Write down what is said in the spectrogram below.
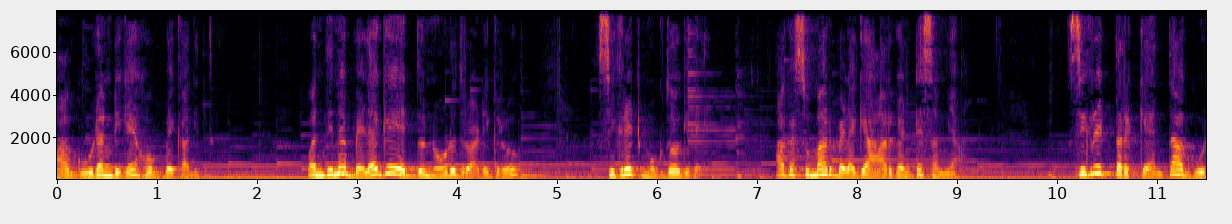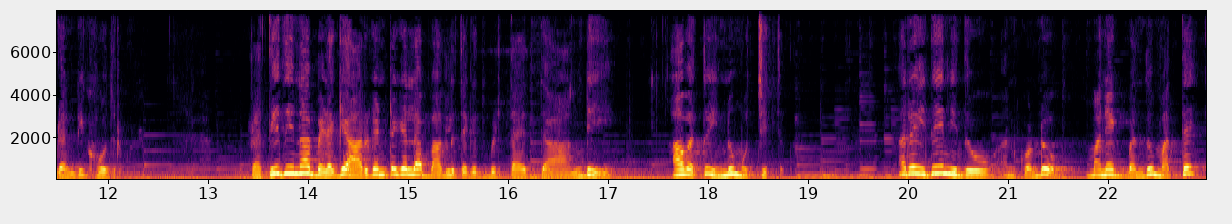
ಆ ಗೂಡಂಗಡಿಗೆ ಹೋಗಬೇಕಾಗಿತ್ತು. ಒಂದಿನ ಬೆಳಗ್ಗೆ ಎದ್ದು ನೋಡಿದ್ರು ಅಡಿಗರು, ಸಿಗರೇಟ್ ಮುಗ್ದೋಗಿದೆ. ಆಗ ಸುಮಾರು ಬೆಳಗ್ಗೆ ಆರು ಗಂಟೆ ಸಮಯ. ಸಿಗರೇಟ್ ತರಕ್ಕೆ ಅಂತ ಆ ಗೂಡಂಗಡಿಗೆ ಹೋದರು. ಪ್ರತಿದಿನ ಬೆಳಗ್ಗೆ ಆರು ಗಂಟೆಗೆಲ್ಲ ಬಾಗಿಲು ತೆಗೆದುಬಿಡ್ತಾ ಇದ್ದ ಅಂಗಡಿ ಆವತ್ತು ಇನ್ನೂ ಮುಚ್ಚಿತ್ತು. ಅರೆ, ಇದೇನಿದು? ಅಂದ್ಕೊಂಡು ಮನೆಗೆ ಬಂದು ಮತ್ತೆ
